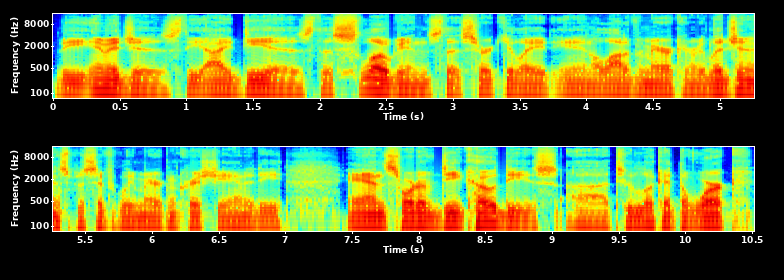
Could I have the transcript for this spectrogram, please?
the images, the ideas, the slogans that circulate in a lot of American religion and specifically American Christianity, and sort of decode these uh, to look at the work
